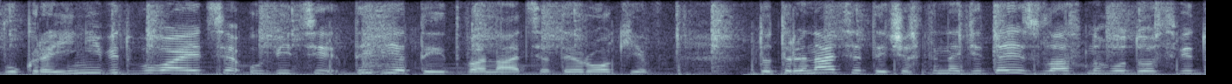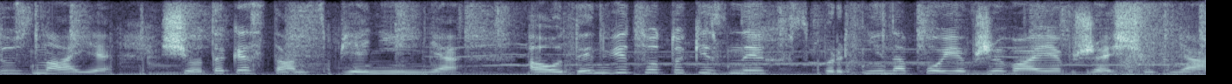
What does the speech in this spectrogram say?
в Україні відбувається у віці 9-12 років. До 13 частина дітей з власного досвіду знає, що таке стан сп'яніння, а один відсоток із них спиртні напої вживає вже щодня.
